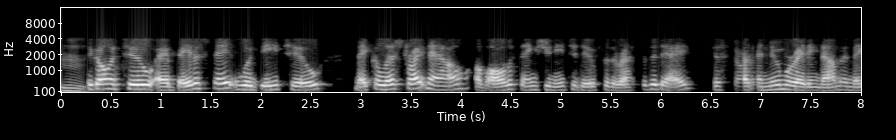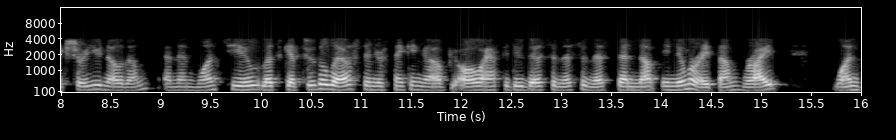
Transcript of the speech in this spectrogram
Mm. To go into a beta state would be to make a list right now of all the things you need to do for the rest of the day. Just start enumerating them and make sure you know them. And then once you, let's get through the list and you're thinking of, oh, I have to do this and this and this, then enumerate them, right? One,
